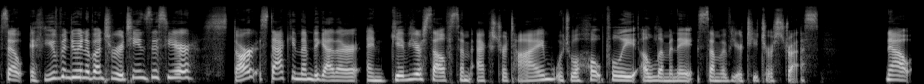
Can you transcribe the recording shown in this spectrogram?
So, if you've been doing a bunch of routines this year, start stacking them together and give yourself some extra time, which will hopefully eliminate some of your teacher stress. Now,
